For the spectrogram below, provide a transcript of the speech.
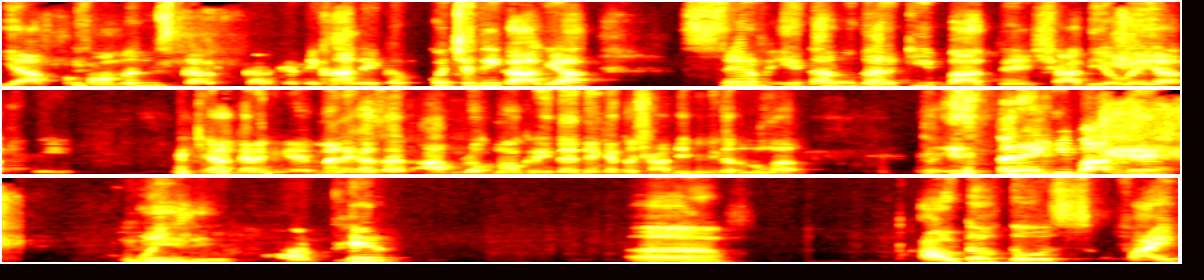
या परफॉर्मेंस कर करके दिखाने का कुछ नहीं कहा गया। सिर्फ़ इधर उधर की बातें शादी हो गई आपकी क्या करेंगे? मैंने कहा सर आप लोग नौकरी दे देंगे तो शादी भी कर लूँगा। तो इस तरह की बातें हुई और फिर of those five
